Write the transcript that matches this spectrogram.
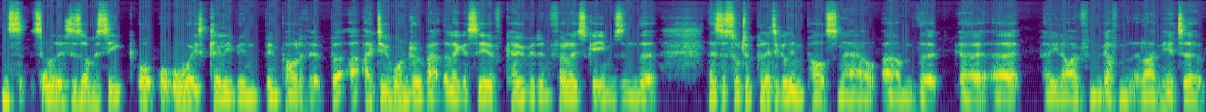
And some of this has obviously always clearly been been part of it, but I do wonder about the legacy of COVID and furlough schemes, and that there's a sort of political impulse now um, that uh, uh, you know I'm from the government and I'm here to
